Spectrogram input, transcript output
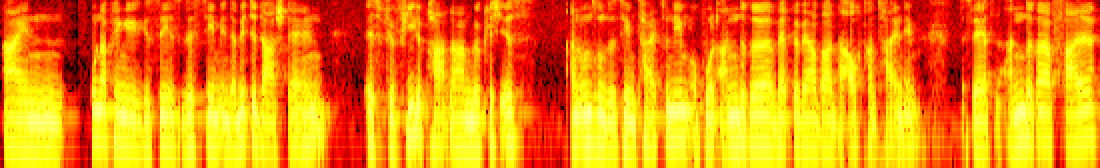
ein unabhängiges System in der Mitte darstellen, es für viele Partner möglich ist, an unserem System teilzunehmen, obwohl andere Wettbewerber da auch dran teilnehmen. Das wäre jetzt ein anderer Fall,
